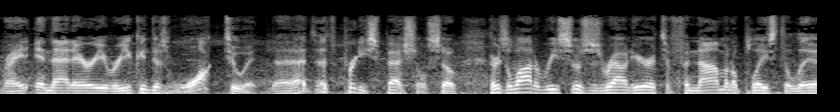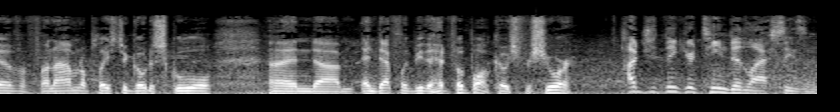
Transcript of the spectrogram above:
right, in that area where you can just walk to it. Uh, that's, that's pretty special. So there's a lot of resources around here. It's a phenomenal place to live, a phenomenal place to go to school, and um, and definitely be the head football coach for sure. How'd you think your team did last season?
